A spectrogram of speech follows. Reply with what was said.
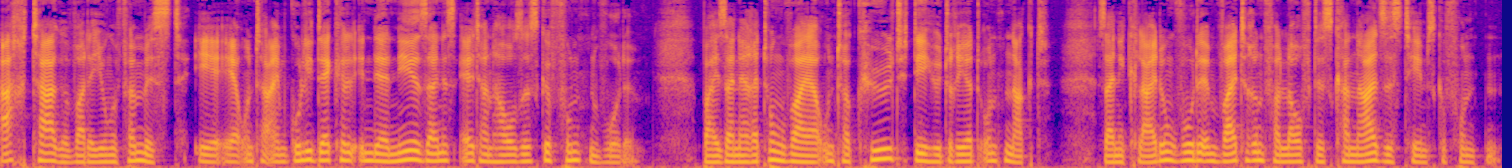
Acht Tage war der Junge vermisst, ehe er unter einem Gullideckel in der Nähe seines Elternhauses gefunden wurde. Bei seiner Rettung war er unterkühlt, dehydriert und nackt. Seine Kleidung wurde im weiteren Verlauf des Kanalsystems gefunden.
